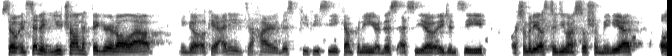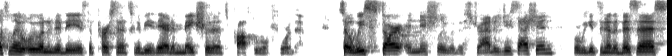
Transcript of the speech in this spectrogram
So instead of you trying to figure it all out and go, okay, I need to hire this PPC company or this SEO agency or somebody else to do my social media, ultimately what we wanted to be is the person that's going to be there to make sure that it's profitable for them. So we start initially with a strategy session where we get to know the business,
